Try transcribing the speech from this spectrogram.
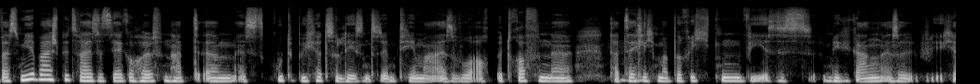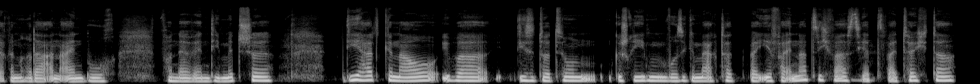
Was mir beispielsweise sehr geholfen hat, ähm, ist gute Bücher zu lesen zu dem Thema, also wo auch Betroffene tatsächlich mhm. mal berichten, wie ist es mir gegangen. Also ich erinnere da an ein Buch von der Wendy Mitchell. Die hat genau über die Situation geschrieben, wo sie gemerkt hat, bei ihr verändert sich was. Sie hat zwei Töchter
